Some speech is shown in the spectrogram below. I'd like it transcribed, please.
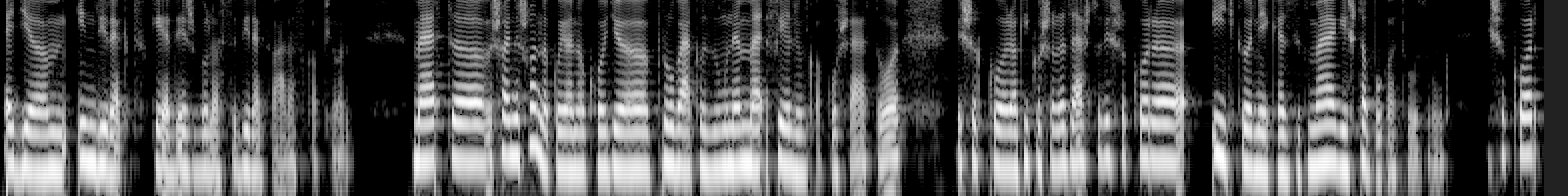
egy um, indirekt kérdésből azt, hogy direkt választ kapjon. Mert uh, sajnos vannak olyanok, hogy uh, próbálkozunk, nem félünk a kosártól, és akkor a kikosarazástól, és akkor uh, így környékezzük meg, és tapogatózunk. És akkor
